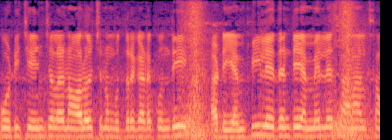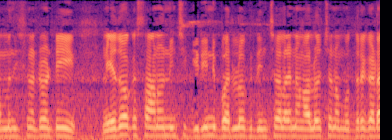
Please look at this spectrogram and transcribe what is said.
పోటీ చేయించాలన్న ఆలోచన ముద్రగడకు ఉంది. అటు ఎంపీ లేదంటే ఎమ్మెల్యే స్థానాలకు సంబంధించినటువంటి ఏదో ఒక స్థానం నుంచి గిరిని బరిలోకి దించాలనే ఆలోచన ముద్రగడ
